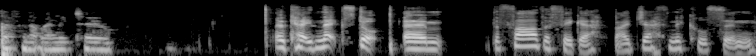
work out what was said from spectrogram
definitely, me too. Okay, next up, um, The Father Figure by Geoff Nicholson.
